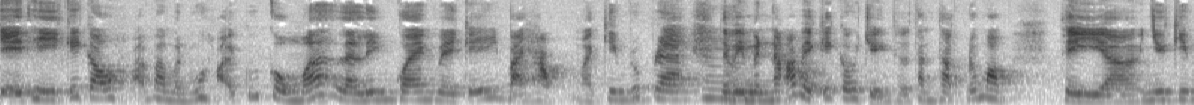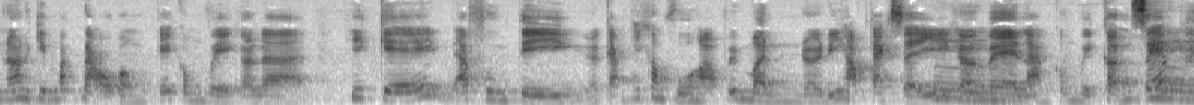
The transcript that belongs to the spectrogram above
vậy thì cái câu hỏi mà mình muốn hỏi cuối cùng á là liên quan về cái bài học mà kim rút ra ừ. tại vì mình nói về cái câu chuyện thử thành thật đúng không thì uh, như kim nói là kim bắt đầu bằng một cái công việc gọi là thiết kế đa phương tiện rồi cảm thấy không phù hợp với mình rồi đi học thạc sĩ ừ. rồi về làm công việc concept. Ừ.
